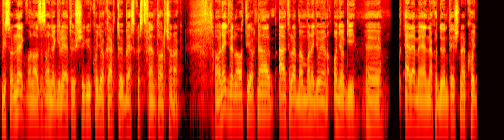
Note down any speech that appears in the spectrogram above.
viszont megvan az az anyagi lehetőségük, hogy akár több eszközt fenntartsanak. A 40 alattiaknál általában van egy olyan anyagi eleme ennek a döntésnek, hogy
